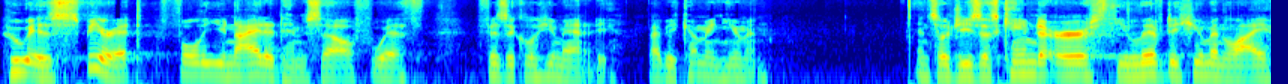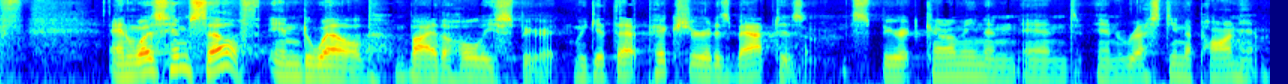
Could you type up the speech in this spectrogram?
who is spirit, fully united himself with physical humanity by becoming human. And so Jesus came to earth, he lived a human life, and was himself indwelled by the Holy Spirit. We get that picture at his baptism, the Spirit coming and, and, and resting upon him.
